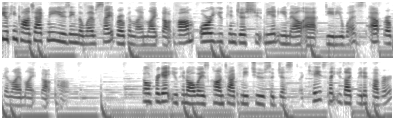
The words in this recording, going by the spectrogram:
You can contact me using the website brokenlimelight.com or you can just shoot me an email at ddwest at brokenlimelight.com. Don't forget, you can always contact me to suggest a case that you'd like me to cover.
